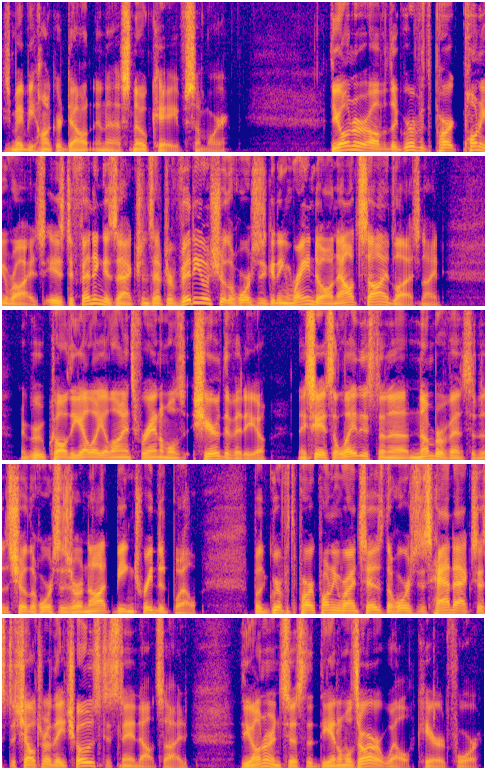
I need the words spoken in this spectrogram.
He's maybe hunkered down in a snow cave somewhere. The owner of the Griffith Park Pony Rides is defending his actions after videos show the horses getting rained on outside last night. A group called the LA Alliance for Animals shared the video. They say it's the latest in a number of incidents that show the horses are not being treated well. But Griffith Park Pony Ride says the horses had access to shelter. They chose to stand outside. The owner insists that the animals are well cared for.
